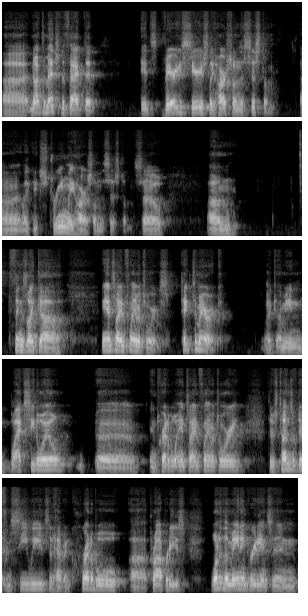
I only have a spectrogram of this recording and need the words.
Uh, not to mention the fact that it's very seriously harsh on the system, uh, like extremely harsh on the system. So um, things like uh, anti-inflammatories. Take turmeric. Like, I mean, black seed oil, uh, incredible anti inflammatory. There's tons of different seaweeds that have incredible uh, properties. One of the main ingredients in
